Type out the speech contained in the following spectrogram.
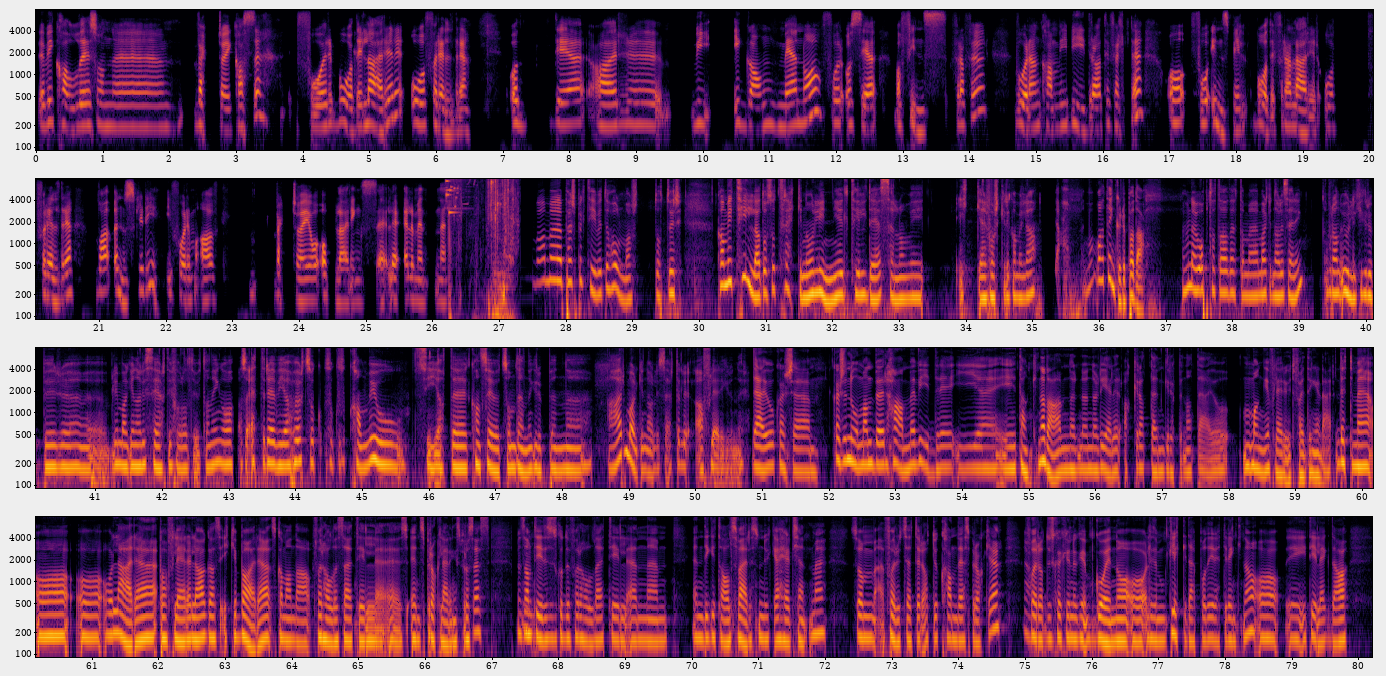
det vi kaller sånn uh, verktøykasse for både lærere og foreldre. Og det er uh, vi i gang med nå for å se hva fins fra før. Hvordan kan vi bidra til feltet og få innspill både fra lærer og foreldre. Hva ønsker de i form av verktøy og opplæringselementene. Hva med perspektivet til Holmarsdotter? Kan vi tillate oss å trekke noen linjer til det, selv om vi ikke er forskere, Camilla? Ja, hva tenker du på da? Hun er jo opptatt av dette med marginalisering hvordan ulike grupper uh, blir marginalisert i forhold til utdanning. Og altså, etter det vi har hørt, så, så, så, kan vi jo si at det kan se ut som denne gruppen uh, er marginalisert, eller av flere grunner. Det er jo kanskje, kanskje noe man bør ha med videre i, uh, i tankene da, når, når, det gjelder akkurat den gruppen, at det er jo mange flere utfordringer der. Dette med å, å, å, lære på flere lag, altså ikke bare skal man da forholde seg til en språklæringsprosess, men samtidig så skal du forholde deg til en, en, digital sfære som du ikke er helt kjent med, som forutsetter at du kan det språket for at du skal kunne gå inn og, og liksom klikke deg på de rette linkene, og i, i tillegg da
